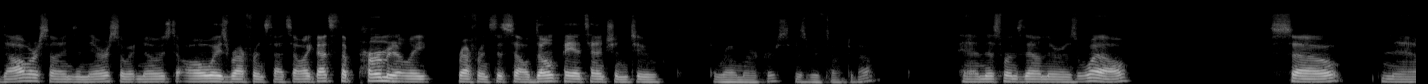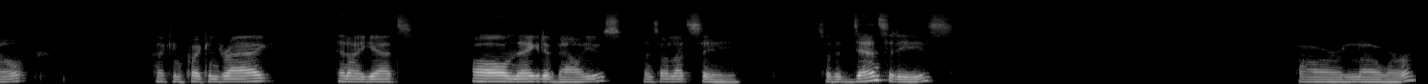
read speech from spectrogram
dollar signs in there so it knows to always reference that cell. Like that's the permanently reference the cell. Don't pay attention to the row markers as we've talked about. And this one's down there as well. So now I can click and drag and I get all negative values. And so let's see. So the densities are lower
